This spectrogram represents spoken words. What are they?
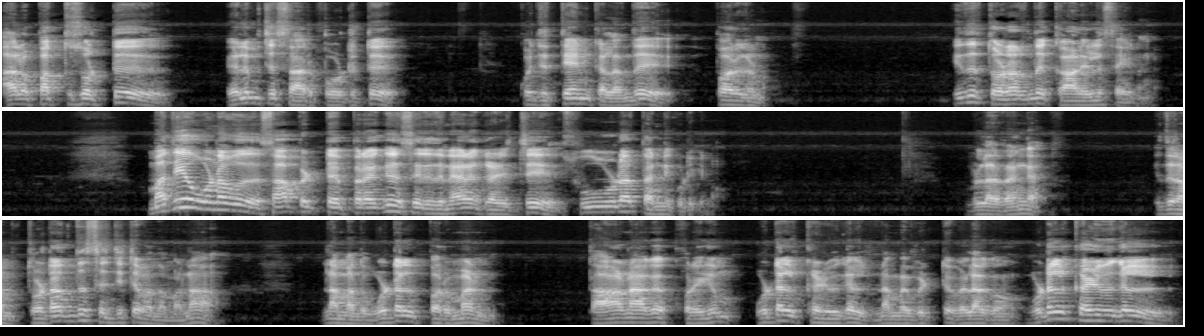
அதில் பத்து சொட்டு எலுமிச்சை சாறு போட்டுட்டு கொஞ்சம் தேன் கலந்து பருகணும். இது தொடர்ந்து காலையில் செய்யணுங்க. மதிய உணவு சாப்பிட்ட பிறகு சிறிது நேரம் கழித்து சூடாக தண்ணி குடிக்கணும். இவ்வளோதாங்க இது நம்ம தொடர்ந்து செஞ்சுட்டு வந்தோம்னா நம்ம அந்த உடல் பருமன் தானாக குறையும். உடல் கழிவுகள் நம்ம விட்டு விலகும். உடல் கழிவுகள்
